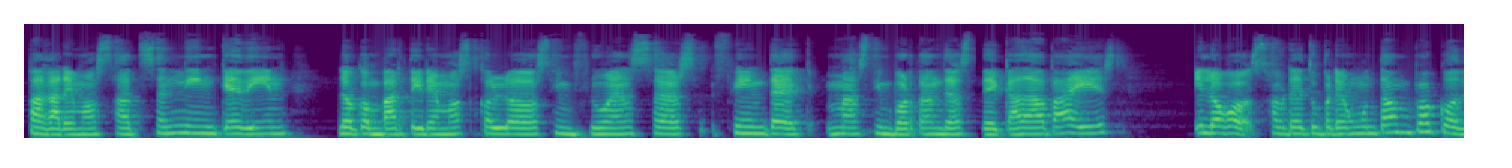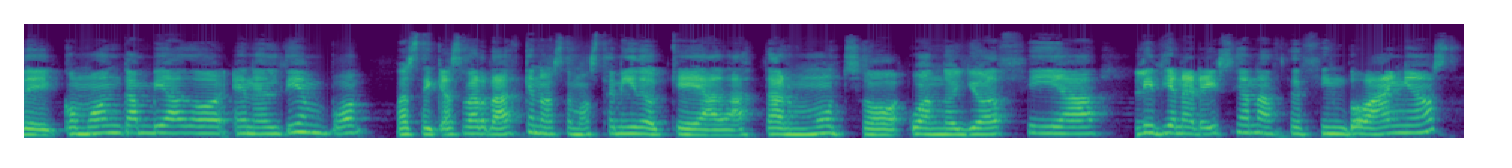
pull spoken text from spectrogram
pagaremos ads en LinkedIn lo compartiremos con los influencers fintech más importantes de cada país. Y luego, sobre tu pregunta un poco de cómo han cambiado en el tiempo, pues sí que es verdad que nos hemos tenido que adaptar mucho. Cuando yo hacía Lead Generation hace cinco años,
